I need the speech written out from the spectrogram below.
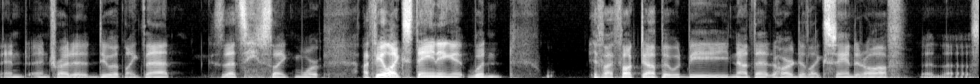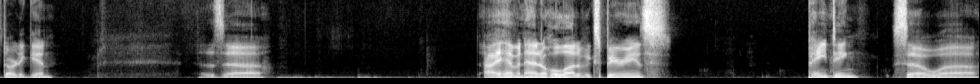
and and try to do it like that because that seems like more. I feel like staining it wouldn't. If I fucked up, it would be not that hard to like sand it off and uh, start again. As uh, I haven't had a whole lot of experience painting, so uh,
